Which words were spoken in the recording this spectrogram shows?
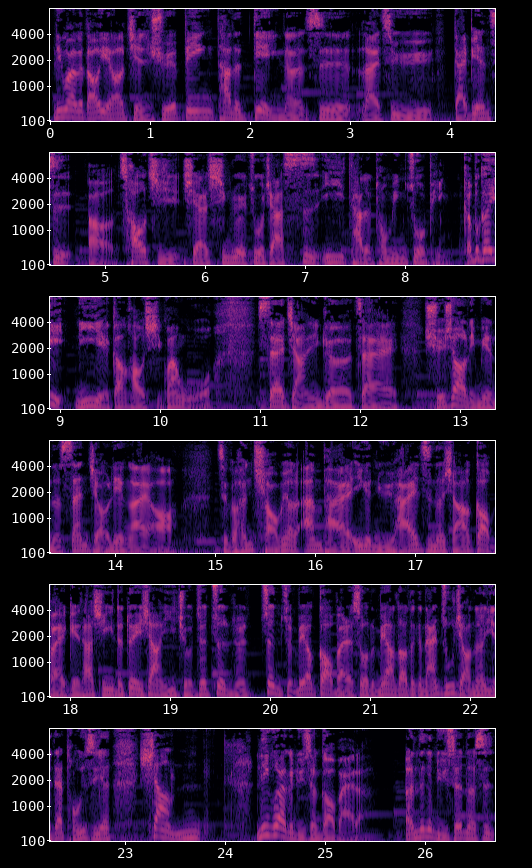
另外一个导演啊，简学斌，他的电影呢是来自于改编自啊超级现在新锐作家四一他的同名作品，可不可以？你也刚好喜欢我，是在讲一个在学校里面的三角恋爱啊，这个很巧妙的安排，一个女孩子呢想要告白给她心仪的对象已久，这正准正准备要告白的时候呢，没想到这个男主角呢也在同一时间向另外一个女生告白了，而那个女生呢是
